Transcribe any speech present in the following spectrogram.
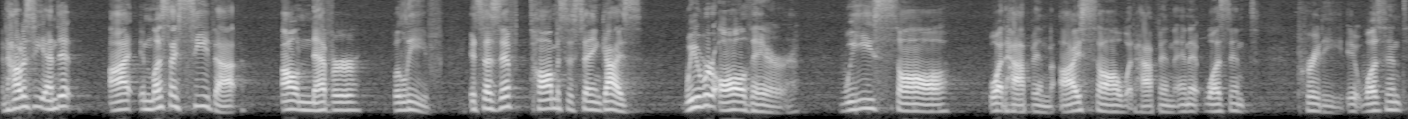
And how does he end it? I, unless I see that, I'll never believe. It's as if Thomas is saying, guys, we were all there. We saw what happened. I saw what happened, and it wasn't pretty. It wasn't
